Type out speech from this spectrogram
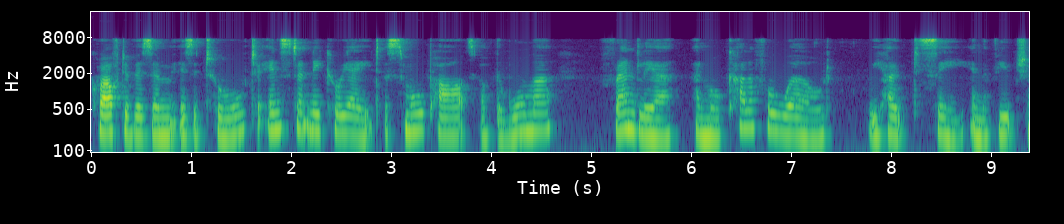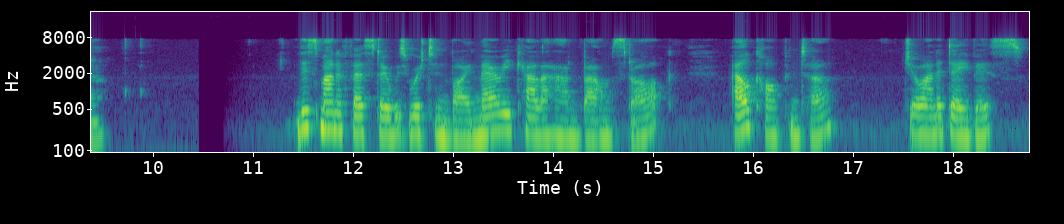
Craftivism is a tool to instantly create a small part of the warmer, friendlier, and more colourful world we hope to see in the future. This manifesto was written by Mary Callahan Baumstark, Al Carpenter, Joanna Davis,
